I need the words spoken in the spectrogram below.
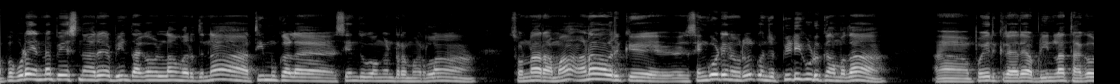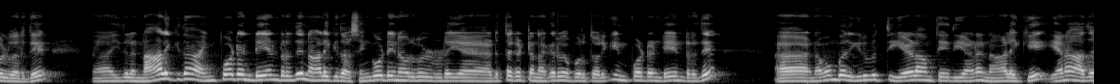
அப்போ கூட என்ன பேசினாரு அப்படின்னு தகவல்லாம் வருதுன்னா திமுகவில் சேர்ந்துக்கோங்கன்ற மாதிரிலாம் சொன்னாராமா. ஆனால் அவருக்கு செங்கோட்டையன் அவர்கள் கொஞ்சம் பிடி கொடுக்காம தான் போயிருக்கிறாரு அப்படின்லாம் தகவல் வருது. இதில் நாளைக்கு தான் இம்பார்ட்டன்ட் டேன்றது நாளைக்கு தான் செங்கோட்டையன் அவர்களுடைய அடுத்த கட்ட நகர்வை பொறுத்த வரைக்கும் இம்பார்ட்டன்ட் டேன்றது நவம்பர் இருபத்தி ஏழாம் தேதியான நாளைக்கு. ஏன்னா அது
